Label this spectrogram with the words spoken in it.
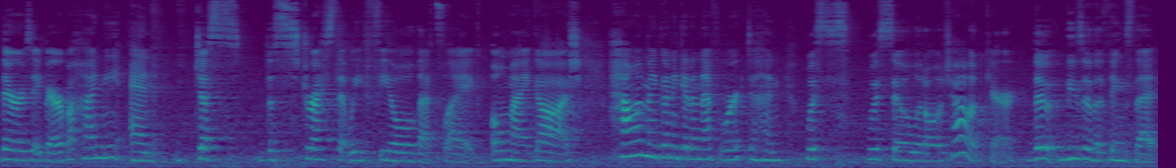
there is a bear behind me, and just the stress that we feel that's like, oh my gosh, how am I going to get enough work done with with so little childcare? The, these are the things that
